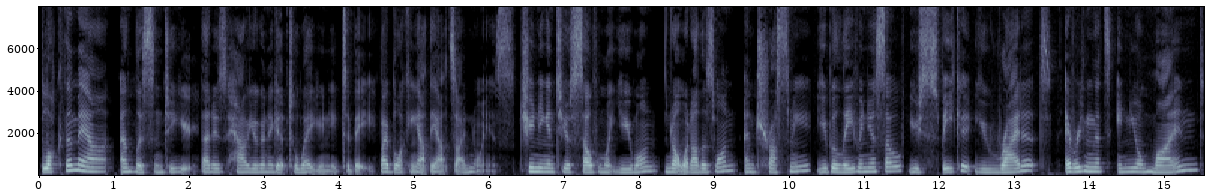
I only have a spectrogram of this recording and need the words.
Block them out and listen to you. That is how you're to get to where you need to be by blocking out the outside noise. Tuning into yourself and what you want, not what others want. And trust me, you believe in yourself, you speak it, you write it. Everything that's in your mind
